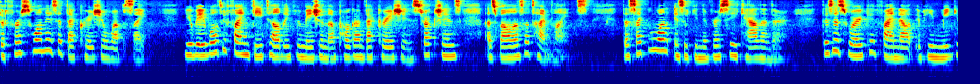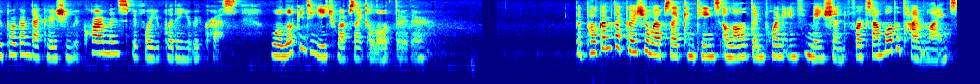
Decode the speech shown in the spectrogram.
The first one is a declaration website. You'll be able to find detailed information on program declaration instructions as well as the timelines. The second one is a university calendar. This is where you can find out if you meet your program declaration requirements before you put in your request. We'll look into each website a little further. The program declaration website contains a lot of the important information, for example, the timelines.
